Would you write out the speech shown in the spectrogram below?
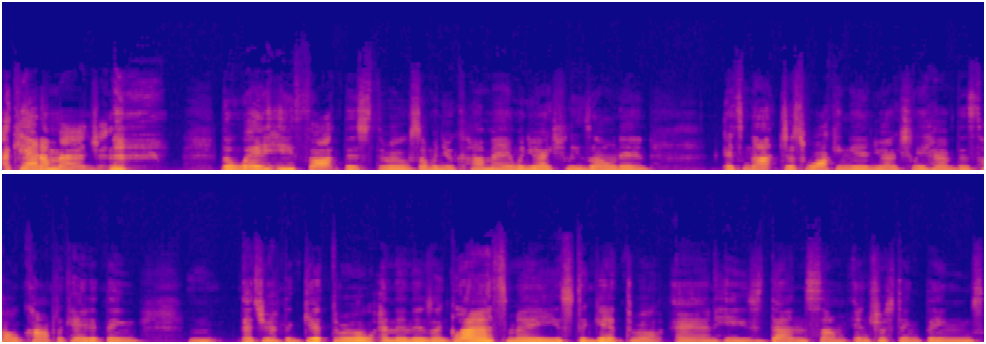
I can't imagine. the way he thought this through. So when you come in, when you actually zone in, it's not just walking in, you actually have this whole complicated thing that you have to get through, and then there's a glass maze to get through. And he's done some interesting things,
